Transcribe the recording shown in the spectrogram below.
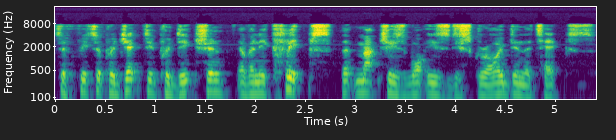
to fit a projected prediction of an eclipse that matches what is described in the texts.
